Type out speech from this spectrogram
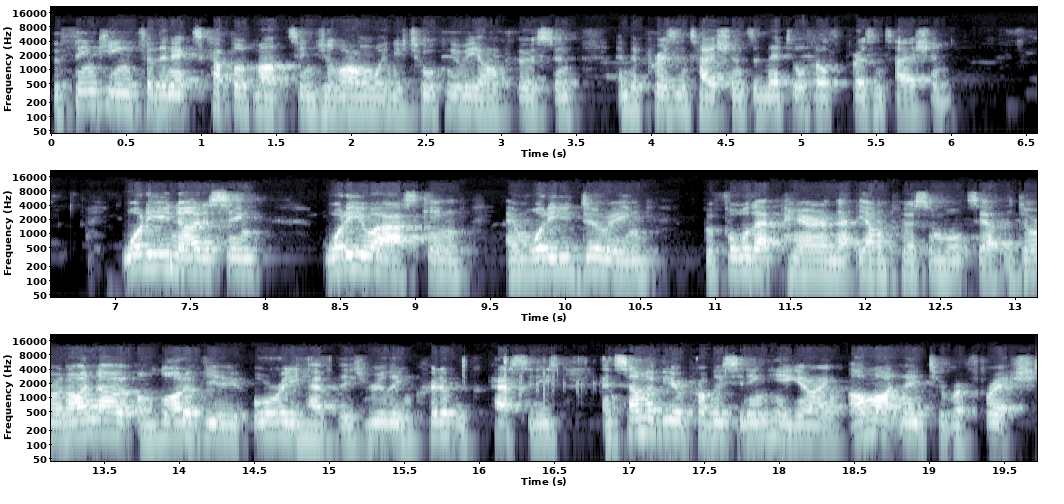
the thinking for the next couple of months in geelong when you're talking to a young person and the presentation's a mental health presentation. What are you noticing? What are you asking? And what are you doing before that parent and that young person walks out the door. And I know a lot of you already have these really incredible capacities, and some of you are probably sitting here going, I might need to refresh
